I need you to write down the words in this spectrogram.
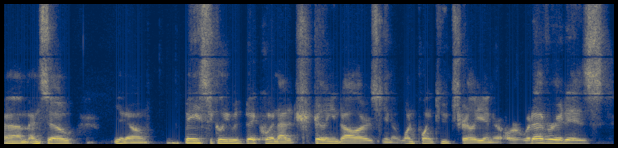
Um, and so, you know, basically with Bitcoin at a trillion dollars, you know, 1.2 trillion or, or whatever it is,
